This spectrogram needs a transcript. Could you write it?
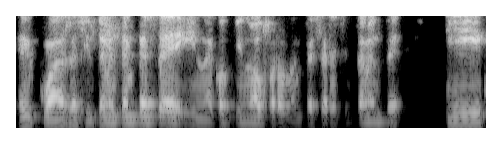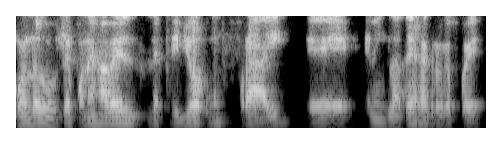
el cual recientemente empecé y no he continuado, pero lo empecé recientemente y cuando te pones a ver, le escribió un fray eh, en Inglaterra, creo que fue,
